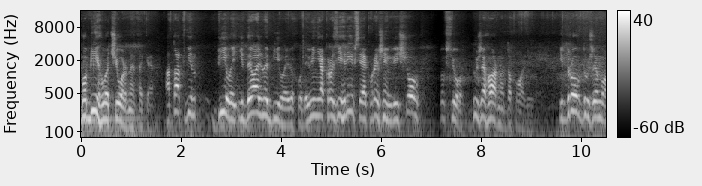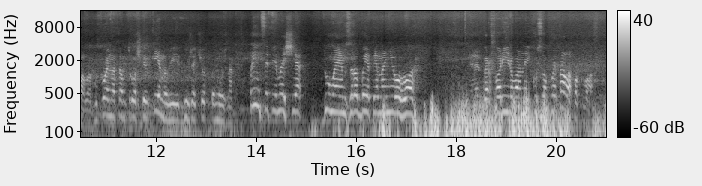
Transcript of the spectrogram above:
побігло чорне таке. А так він білий, ідеально білий виходить. Він як розігрівся, як в режим війшов, то все, дуже гарно допалює. І дров дуже мало. Буквально там трошки вкинув і дуже чітко можна. В принципі, ми ще думаємо зробити на нього е, перфорірований кусок метала покласти,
